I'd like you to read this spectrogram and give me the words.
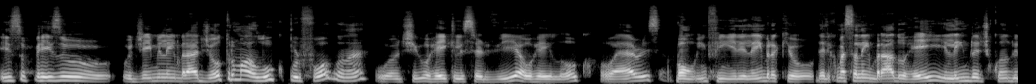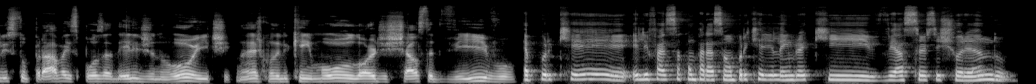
isso fez o, o Jaime lembrar de outro maluco por fogo, né? O antigo rei que ele servia, o rei louco, o Ares. Bom, enfim, ele lembra que o. Ele começa a lembrar do rei e lembra de quando ele estuprava a esposa dele de noite, né? De quando ele queimou o Lord Shelstead vivo. É porque ele faz essa comparação porque ele lembra que vê a Cersei chorando.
